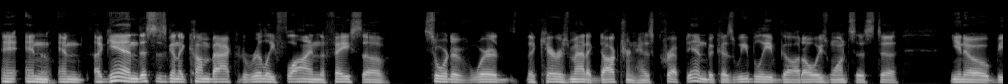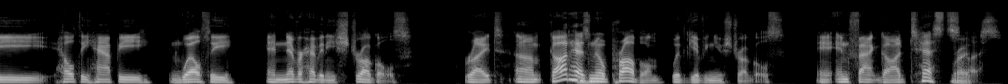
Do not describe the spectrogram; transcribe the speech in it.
And and, yeah. and again, this is going to come back to really fly in the face of sort of where the charismatic doctrine has crept in because we believe God always wants us to, you know, be healthy, happy, and wealthy and never have any struggles, right? Um, God has mm-hmm. no problem with giving you struggles. In fact, God tests right. us,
